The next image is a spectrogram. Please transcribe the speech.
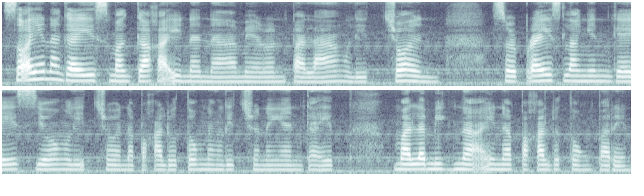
So, ayan na guys, magkakainan na. Meron palang lechon. Surprise lang yun guys, yung lechon. Napakalutong ng lechon na yan kahit malamig na ay napakalutong pa rin.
